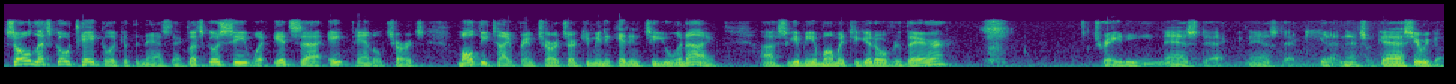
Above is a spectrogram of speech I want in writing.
So let's go take a look at the NASDAQ. Let's go see what its uh, eight panel charts, multi time frame charts, are communicating to you and I. Uh, so give me a moment to get over there. Trading, NASDAQ, NASDAQ, you got natural gas. Here we go.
